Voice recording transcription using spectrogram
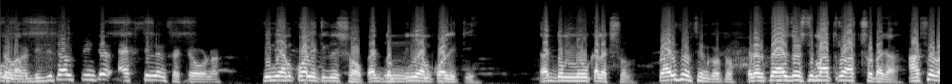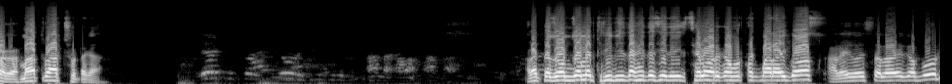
ওড়না। ডিজিটাল প্রিন্টের এক্সিলেন্স একটা ওড়না। প্রিমিয়াম কোয়ালিটি সব একদম প্রিমিয়াম কোয়ালিটি একদম নিউ কালেকশন প্রাইস হচ্ছেন কত? এটার প্রাইস ধরছি মাত্র আটশো টাকা। আটশো টাকা? মাত্র আটশো টাকা। আর একটা জমজমের থ্রি পিস দেখাইতেছি সেলোয়ার কাপড় থাকবে আড়াই গজ। আড়াই গজ সালোয়ারের কাপড়।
